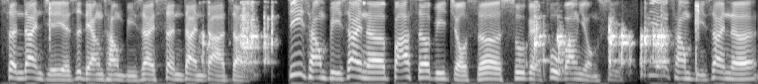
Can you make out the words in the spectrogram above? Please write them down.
圣诞节也是两场比赛，圣诞大战。第一场比赛呢，八十二比九十二输给富邦勇士。第二场比赛呢，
